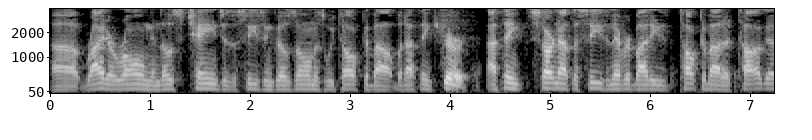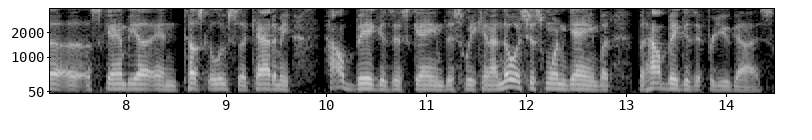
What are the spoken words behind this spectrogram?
uh, right or wrong, and those change as the season goes on, as we talked about. But I think sure. I think starting out the season, everybody talked about Autauga, Escambia, and Tuscaloosa Academy. How big is this game this weekend? I know it's just one game, but but how big is it for you guys?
